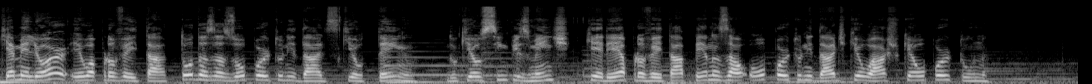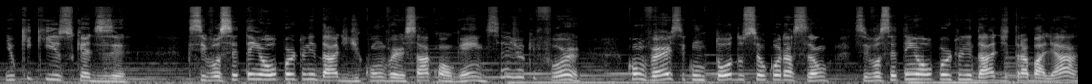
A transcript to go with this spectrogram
que é melhor eu aproveitar todas as oportunidades que eu tenho do que eu simplesmente querer aproveitar apenas a oportunidade que eu acho que é oportuna. E o que, que isso quer dizer? Que se você tem a oportunidade de conversar com alguém, seja o que for, converse com todo o seu coração. Se você tem a oportunidade de trabalhar,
